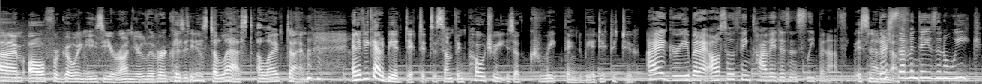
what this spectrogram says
I'm all for going easier on your liver because it needs to last a lifetime. and if you got to be addicted to something, poetry is a great thing to be addicted to. I agree, but I also think Kaveh doesn't sleep enough. It's not There's enough. seven days in a week.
